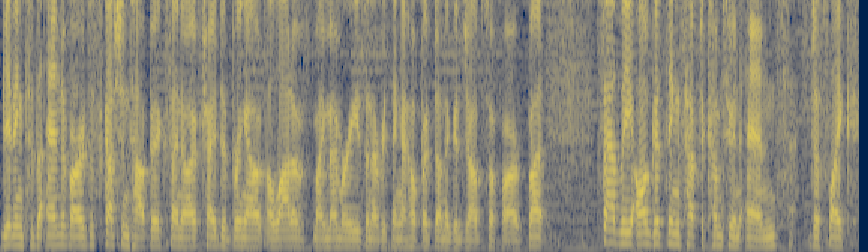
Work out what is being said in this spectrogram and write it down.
getting to the end of our discussion topics. I know I've tried to bring out a lot of my memories and everything. I hope I've done a good job so far, but sadly, all good things have to come to an end, just like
